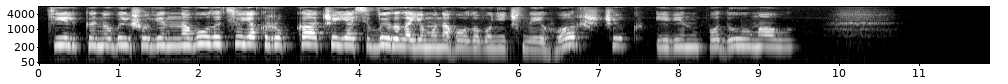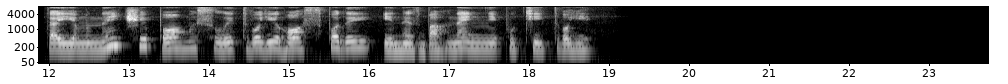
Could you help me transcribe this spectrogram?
Тільки но вийшов він на вулицю, як рука чиясь вилила йому на голову нічний горщик, і він подумав. Таємничі помисли твої, Господи, і незбагненні путі твої.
